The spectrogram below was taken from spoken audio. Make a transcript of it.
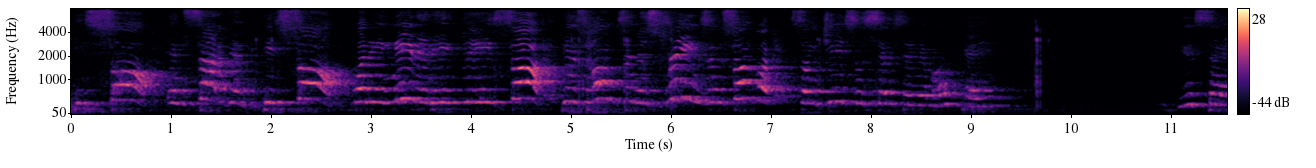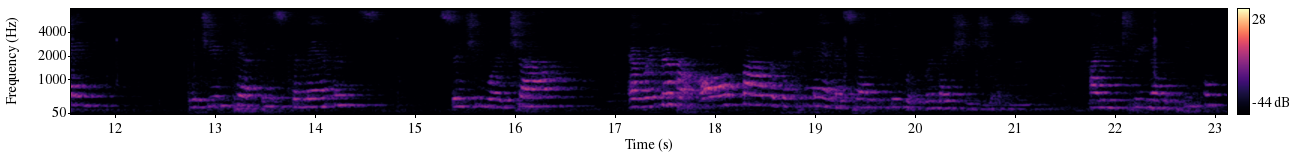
He saw inside of him. He saw what he needed. He, he saw his hopes and his dreams and so forth. So Jesus says to him, Okay, you say that you've kept these commandments since you were a child. And remember, all five of the commandments had to do with relationships how you treat other people.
